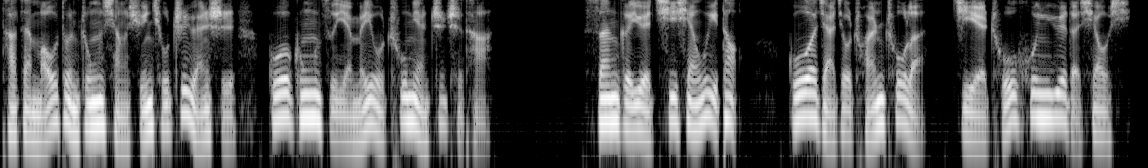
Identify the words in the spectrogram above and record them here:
他在矛盾中想寻求支援时，郭公子也没有出面支持他。三个月期限未到，郭家就传出了解除婚约的消息。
